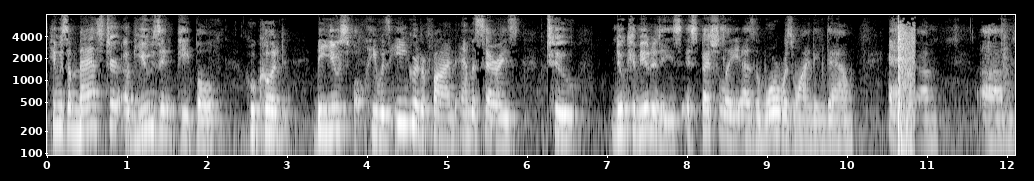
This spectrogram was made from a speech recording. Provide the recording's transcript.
He was a master of using people who could be useful. He was eager to find emissaries to new communities, especially as the war was winding down, and um, um,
